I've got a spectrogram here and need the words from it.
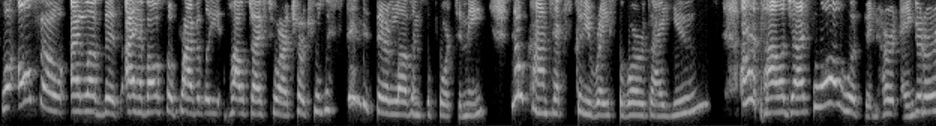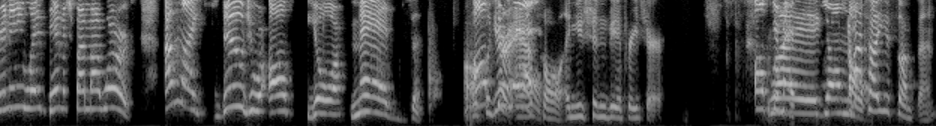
Well, also, I love this. I have also privately apologized to our church who has extended their love and support to me. No context could erase the words I use. I apologize to all who have been hurt, angered, or in any way damaged by my words. I'm like, dude, you were off your meds. Also, Off you're your an meds. asshole and you shouldn't be a preacher. Off your. Like, Y'all I'm gonna tell you something.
